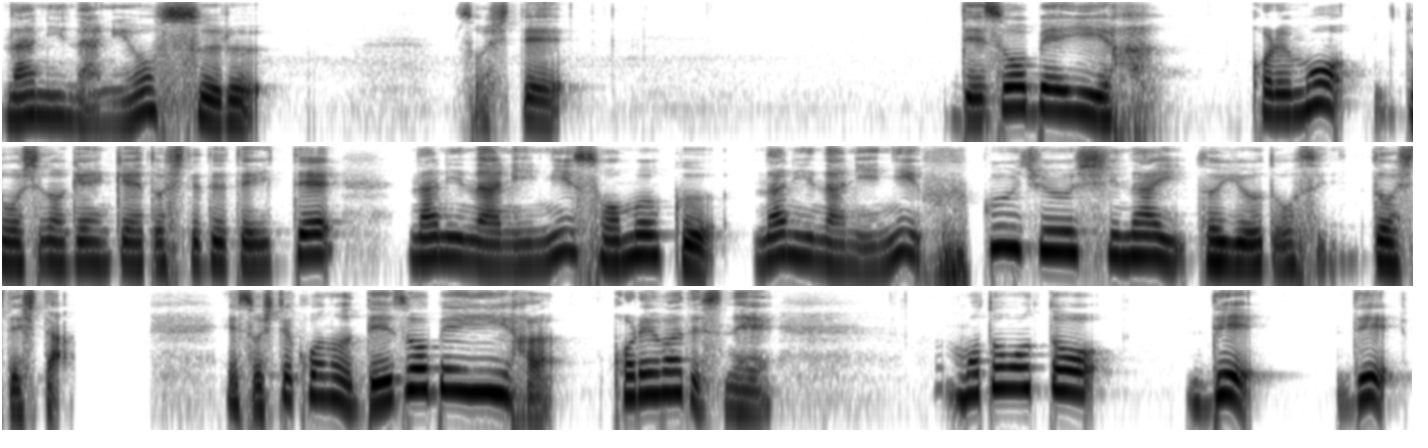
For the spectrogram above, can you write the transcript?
何々をする。そしてデゾベイーこれも動詞の原型として出ていて、何々に背く、何々に服従しないという動詞動詞でした。そしてこのデゾベイーハ、これはですね、もともとで、で、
